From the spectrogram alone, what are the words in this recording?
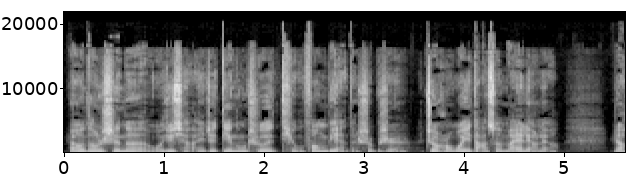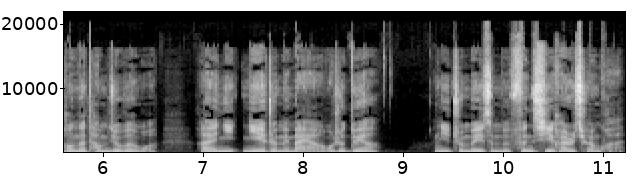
然后当时呢，我就想，哎，这电动车挺方便的，是不是？正好我也打算买两辆，然后呢，他们就问我，哎，你你也准备买啊？我说对啊，你准备怎么分期还是全款？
